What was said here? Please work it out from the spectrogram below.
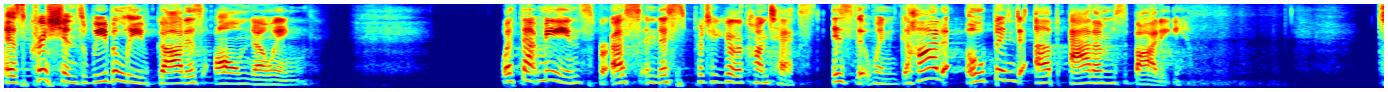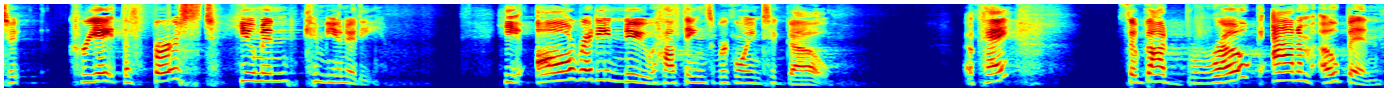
As Christians, we believe God is all knowing what that means for us in this particular context is that when God opened up Adam's body to create the first human community, he already knew how things were going to go. Okay? So God broke Adam open,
